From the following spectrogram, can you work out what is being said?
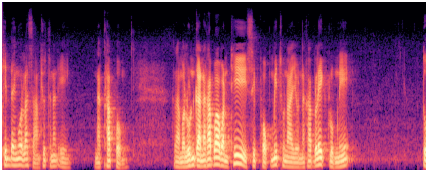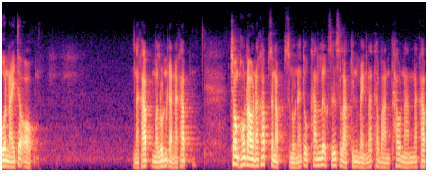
คิดได้งวดละ 3 ชุดเท่านั้นเองนะครับผม เรามาลุ้นกันนะครับว่าวันที่ 16 มิถุนายนนะครับ เลขกลุ่มนี้ ตัวไหนจะออกนะครับ มาลุ้นกันนะครับ ช่องของเรานะครับ สนับสนุนให้ทุกท่านเลือกซื้อสลากกินแบ่งรัฐบาลเท่านั้นนะครับ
